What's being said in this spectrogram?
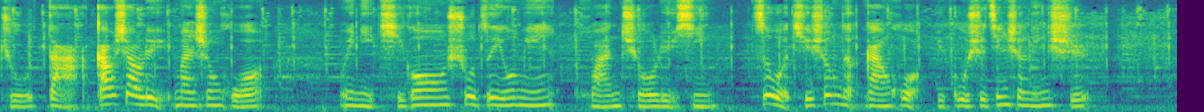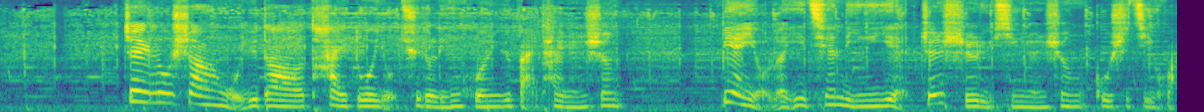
主打高效率慢生活，为你提供数字游民环球旅行自我提升等干货与故事精神零食。这一路上，我遇到太多有趣的灵魂与百态人生。便有了一千零一夜真实旅行人生故事计划。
